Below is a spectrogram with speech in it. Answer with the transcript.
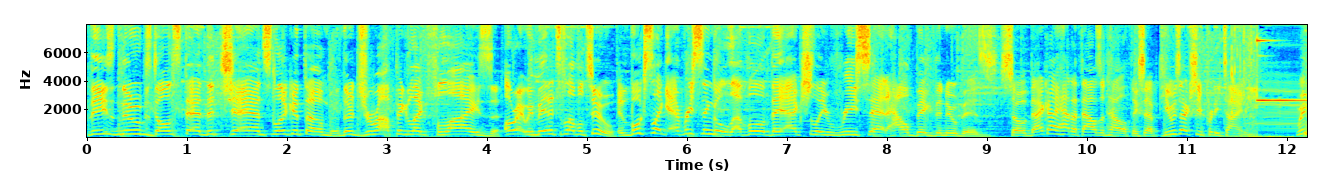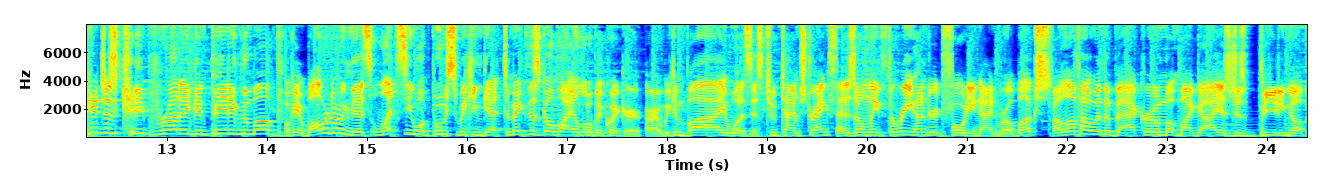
These noobs don't stand a chance. Look at them. They're dropping like flies. All right, we made it to level two. It looks like every single level, they actually reset how big the noob is. So that guy had a thousand health, except he was actually pretty tiny. We can just keep running and beating them up. Okay, while we're doing this, let's see what boosts we can get to make this go by a little bit quicker. All right, we can buy, what is this, two times strength? That is only 349 Robux. I love how in the back room, my guy is just beating up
